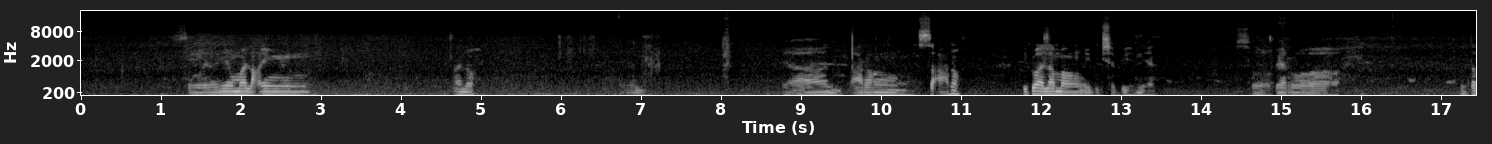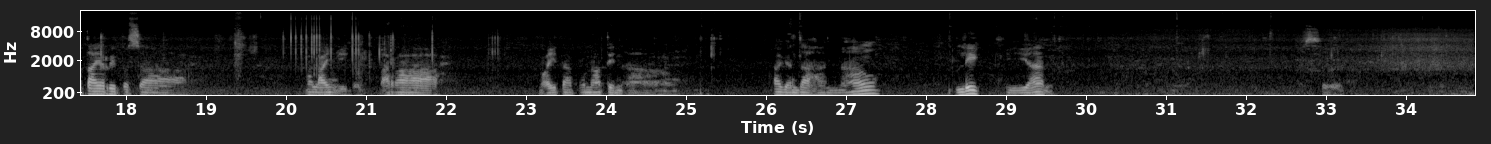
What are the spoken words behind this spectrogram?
So, yan yung malaking ano yan. Yan, parang sa ano. Hindi ko alam ang ibig sabihin yan. So, pero punta tayo rito sa malaking ilog para makita po natin ang kagandahan ng lake. Yan. So,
